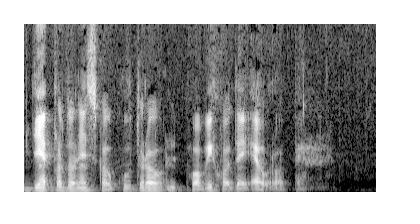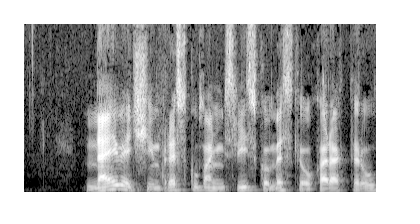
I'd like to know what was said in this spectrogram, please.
dneprodoneckou kultúrou vo východnej Európe. Najväčším preskúmaním slízko-mestského charakteru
